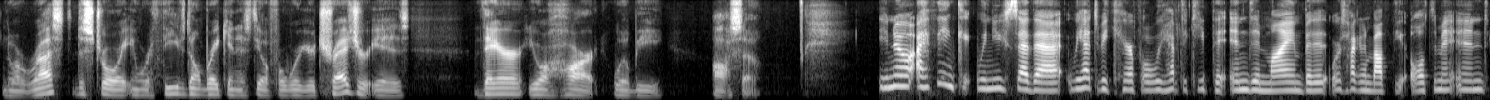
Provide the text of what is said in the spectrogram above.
nor rust destroy and where thieves don't break in and steal. For where your treasure is, there your heart will be also. You know, I think when you said that, we have to be careful. We have to keep the end in mind, but it, we're talking about the ultimate end.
